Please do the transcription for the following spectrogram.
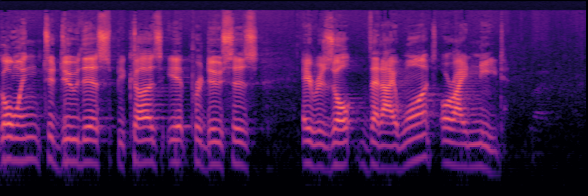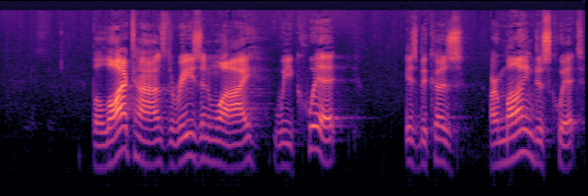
going to do this because it produces a result that I want or I need. But a lot of times, the reason why we quit is because our mind has quit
